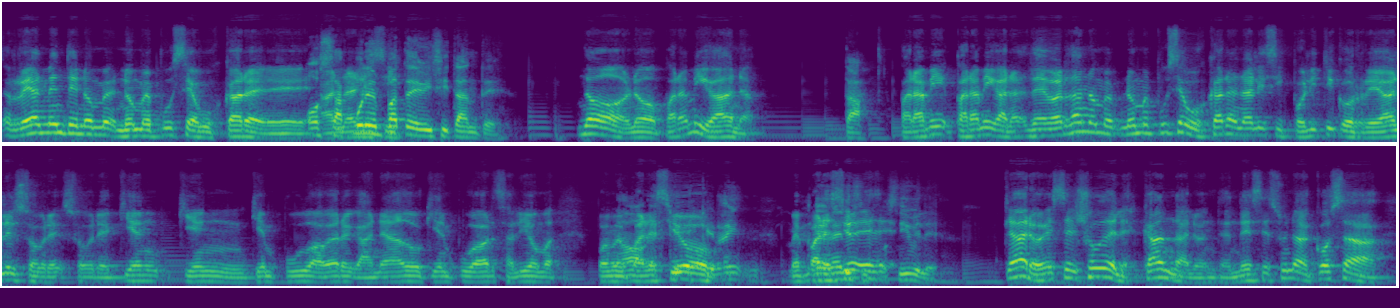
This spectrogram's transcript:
realmente no me, no me puse a buscar. eh, o sacó un empate de visitante. No, no, para mí gana. Para mí, para mí gana. De verdad no me, no me puse a buscar análisis políticos reales sobre, sobre quién, quién, quién pudo haber ganado, quién pudo haber salido más. Pues me No, pareció. es que- es que no hay- me no pareció. es-. Claro, es el show del escándalo, ¿entendés? Es una cosa,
